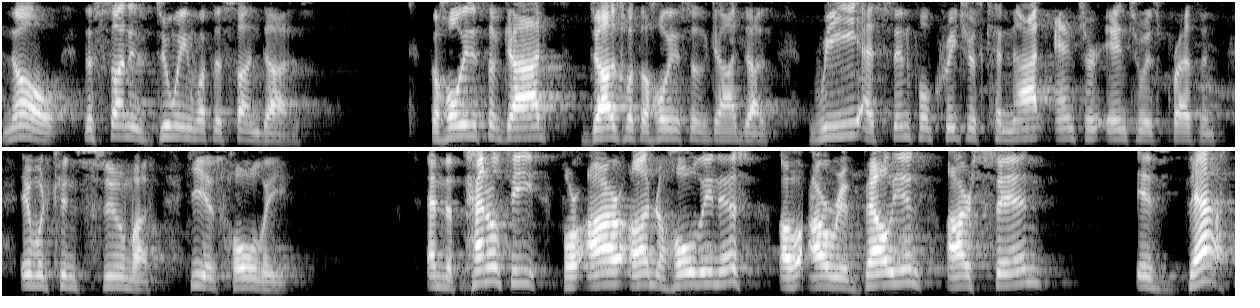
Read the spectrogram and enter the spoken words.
No, the sun is doing what the sun does. The holiness of God does what the holiness of God does. We, as sinful creatures, cannot enter into His presence. It would consume us. He is holy. And the penalty for our unholiness, of our rebellion, our sin, is death,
